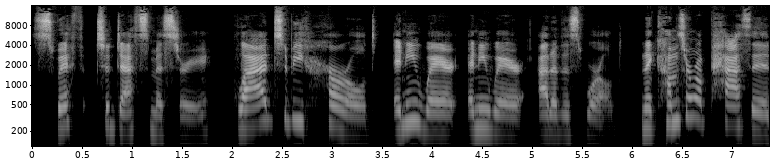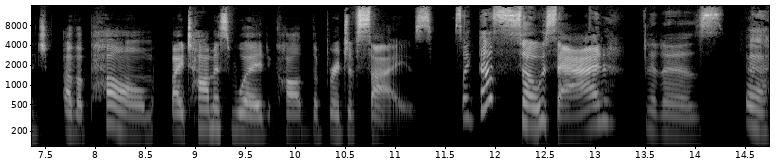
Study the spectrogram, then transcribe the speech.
swift to death's mystery, glad to be hurled anywhere, anywhere out of this world. And it comes from a passage of a poem by Thomas Wood called The Bridge of Sighs. It's like, that's so sad. It is. Ugh.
